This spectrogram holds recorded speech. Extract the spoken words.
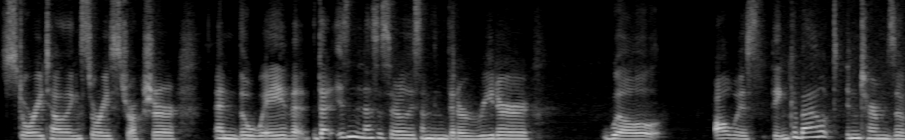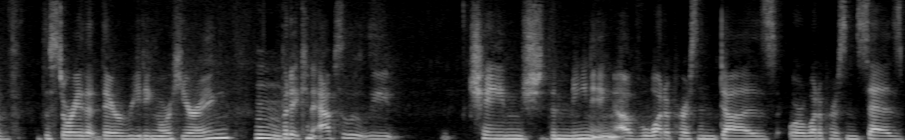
storytelling, story structure, and the way that that isn't necessarily something that a reader will always think about in terms of the story that they're reading or hearing, mm. but it can absolutely change the meaning of what a person does or what a person says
